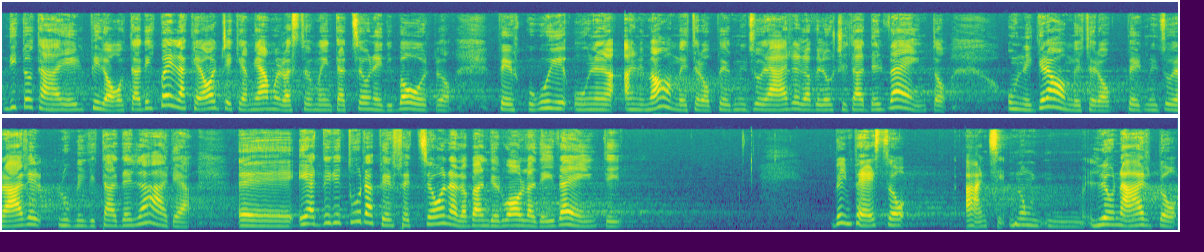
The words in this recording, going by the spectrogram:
di dotare il pilota di quella che oggi chiamiamo la strumentazione di bordo, per cui un anemometro per misurare la velocità del vento, un igrometro per misurare l'umidità dell'aria eh, e addirittura perfeziona la bandieruola dei venti. Ben presto, anzi non, Leonardo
